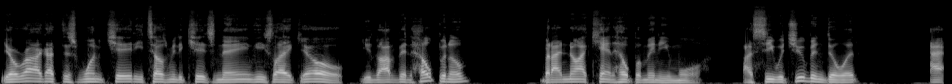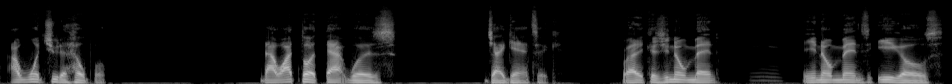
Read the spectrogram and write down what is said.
Yo, Rod, I got this one kid. He tells me the kid's name. He's like, yo, you know, I've been helping him, but I know I can't help him anymore. I see what you've been doing. I, I want you to help him. Now, I thought that was gigantic, right? Because you know men, mm. you know men's egos.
